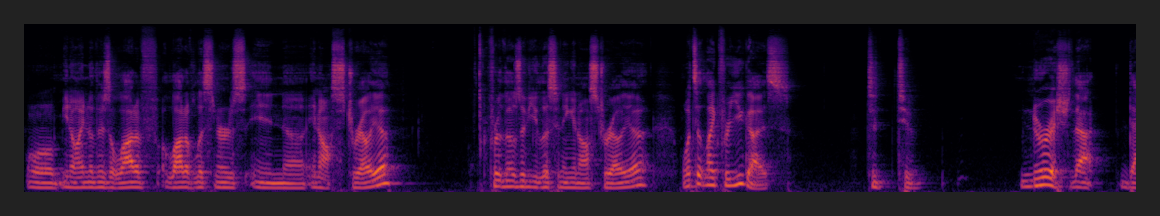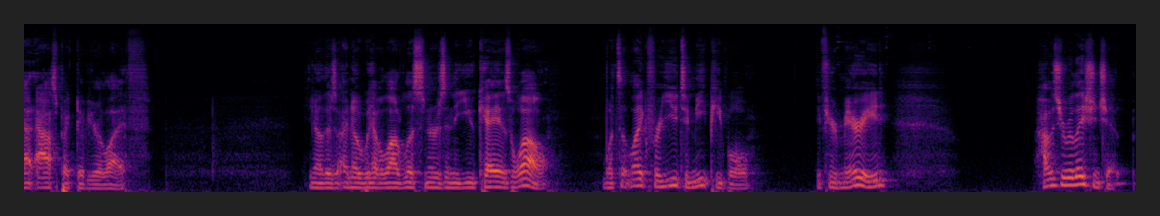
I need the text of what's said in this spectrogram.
Or you know, I know there's a lot of a lot of listeners in uh, in Australia for those of you listening in Australia, what's it like for you guys to to nourish that that aspect of your life? You know, there's I know we have a lot of listeners in the UK as well. What's it like for you to meet people? If you're married, how's your relationship?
